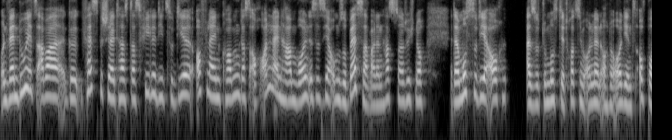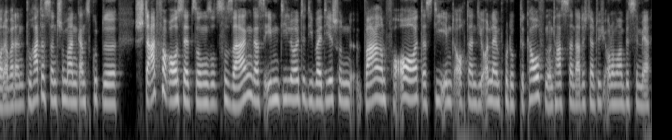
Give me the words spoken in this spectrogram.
Und wenn du jetzt aber festgestellt hast, dass viele, die zu dir offline kommen, das auch online haben wollen, ist es ja umso besser, weil dann hast du natürlich noch, da musst du dir auch also du musst dir trotzdem online auch eine Audience aufbauen, aber dann, du hattest dann schon mal eine ganz gute Startvoraussetzung sozusagen, dass eben die Leute, die bei dir schon waren vor Ort, dass die eben auch dann die Online-Produkte kaufen und hast dann dadurch natürlich auch noch mal ein bisschen mehr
